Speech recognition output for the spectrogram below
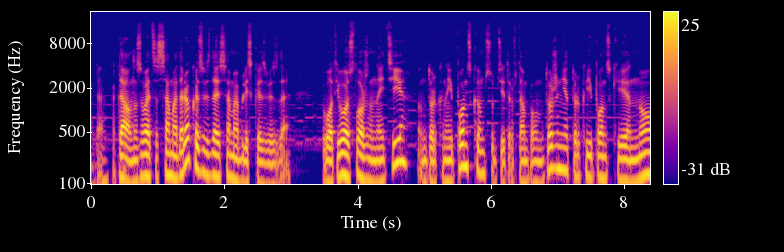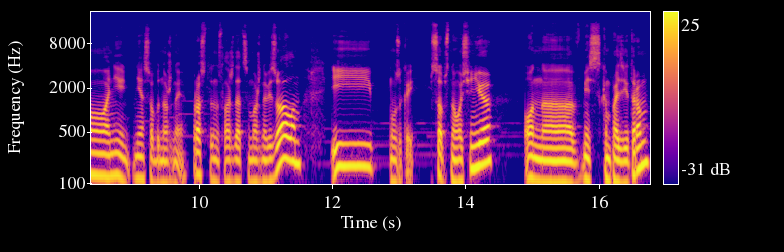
Он- да. да, он называется «Самая далекая звезда» и «Самая близкая звезда». Вот, его сложно найти, он только на японском, субтитров там, по-моему, тоже нет, только японские, но они не особо нужны. Просто наслаждаться можно визуалом и музыкой. Собственно, осенью он э, вместе с композитором,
